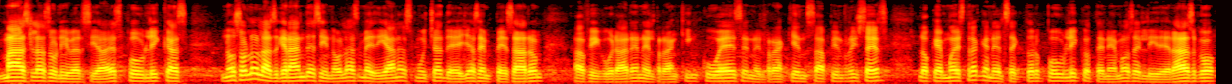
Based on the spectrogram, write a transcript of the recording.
más las universidades públicas, no solo las grandes, sino las medianas, muchas de ellas empezaron a figurar en el ranking QS, en el ranking Sapien Research, lo que muestra que en el sector público tenemos el liderazgo.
